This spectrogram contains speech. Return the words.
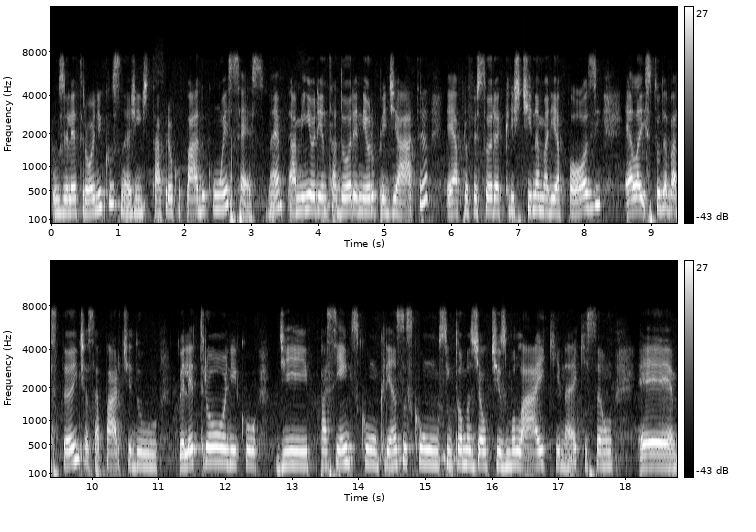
os eletrônicos, né? a gente está preocupado com o excesso, né? A minha orientadora é neuropediatra, é a professora Cristina Maria Pose, ela estuda bastante essa parte do, do eletrônico, de pacientes com crianças com sintomas de autismo-like, né? Que são é,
